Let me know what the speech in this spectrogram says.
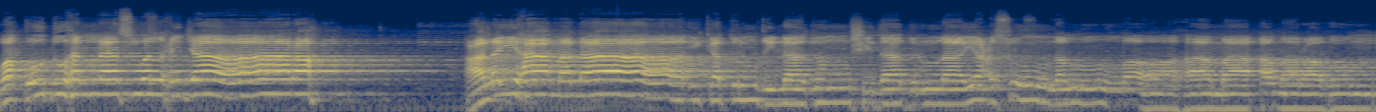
ওয়া عليها ملائكة غلاظ شداد لا يعصون الله ما أمرهم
